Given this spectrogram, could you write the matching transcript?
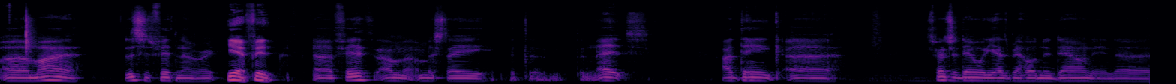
Uh, my this is fifth now, right? Yeah, fifth. Uh, fifth, I'm I'm gonna stay with the the Nets. I think uh, Spencer Dinwiddie has been holding it down, and uh,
